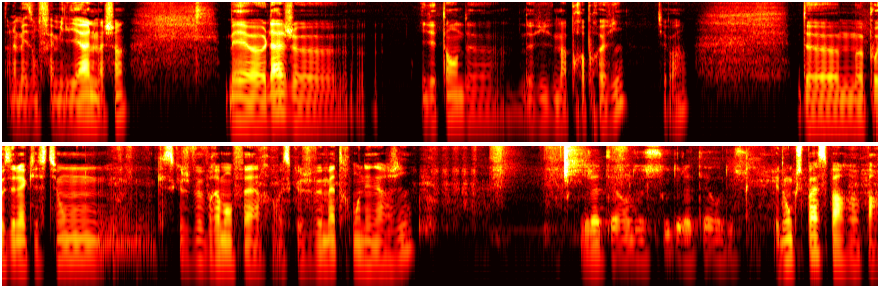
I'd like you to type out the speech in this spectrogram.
dans la maison familiale, machin. Mais euh, là, je... il est temps de vivre ma propre vie, tu vois de me poser la question qu'est-ce que je veux vraiment faire? Où est-ce que je veux mettre mon énergie? De la terre en dessous, de la terre au-dessus. Et donc je passe par, par,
